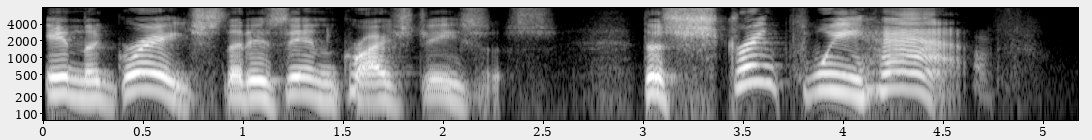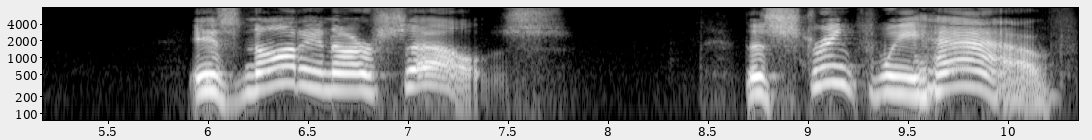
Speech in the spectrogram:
in the grace that is in Christ Jesus. The strength we have is not in ourselves. The strength we have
